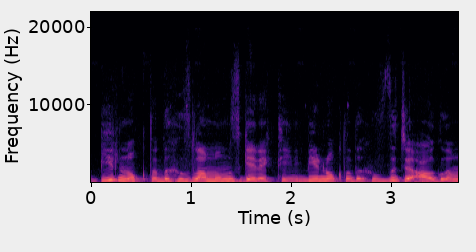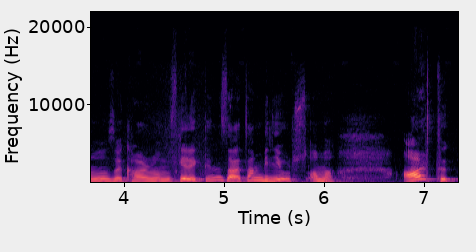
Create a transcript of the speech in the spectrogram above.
bir noktada hızlanmamız gerektiğini, bir noktada hızlıca algılamamız ve kavramamız gerektiğini zaten biliyoruz. Ama artık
